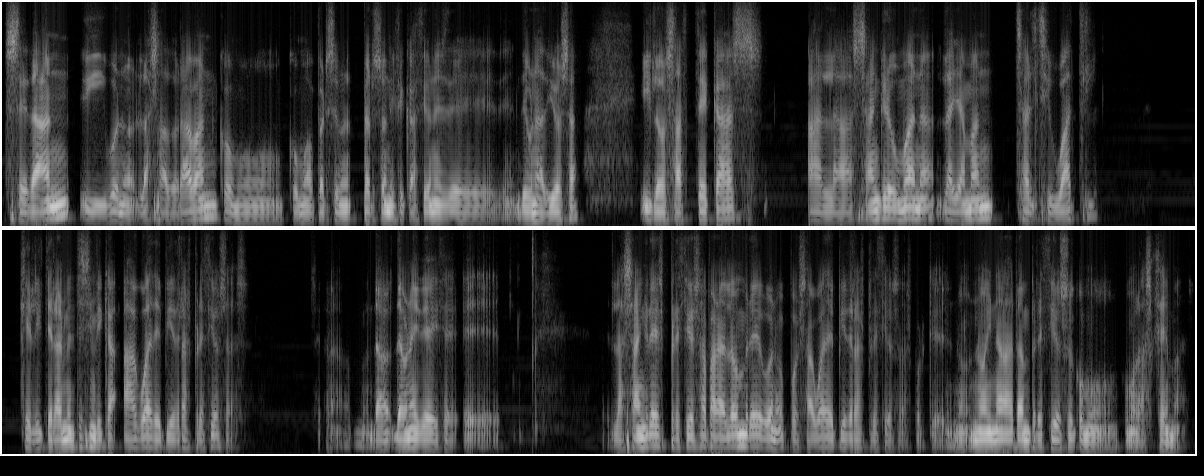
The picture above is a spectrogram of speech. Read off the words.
se dan y bueno, las adoraban como, personificaciones de, de, una diosa. Y los aztecas a la sangre humana la llaman chalchihuatl, que literalmente significa agua de piedras preciosas. da, una idea, dice, eh, la sangre es preciosa para el hombre, bueno, pues agua de piedras preciosas, porque no, hay nada tan precioso como, las gemas.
